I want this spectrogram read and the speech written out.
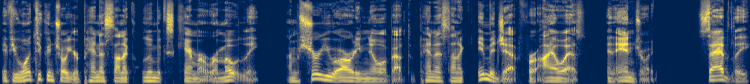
If you want to control your Panasonic Lumix camera remotely, I'm sure you already know about the Panasonic Image app for iOS and Android. Sadly,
